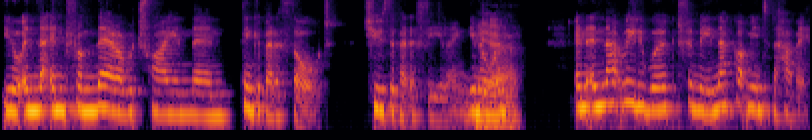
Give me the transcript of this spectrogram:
You know, and, th- and from there I would try and then think a better thought, choose a better feeling, you know, yeah. and, and, and that really worked for me. And that got me into the habit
